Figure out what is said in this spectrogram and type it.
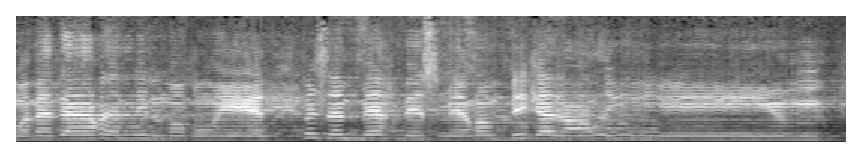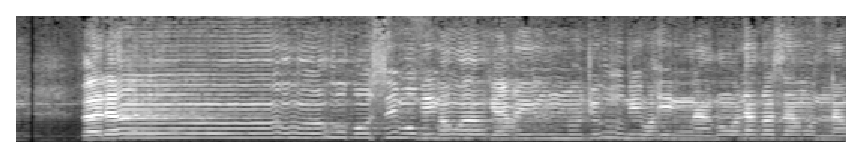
ومتاعا للمقوين. فسبح باسم ربك العظيم. فلا أقسم بمواقع النجوم وإنه لقسم لو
